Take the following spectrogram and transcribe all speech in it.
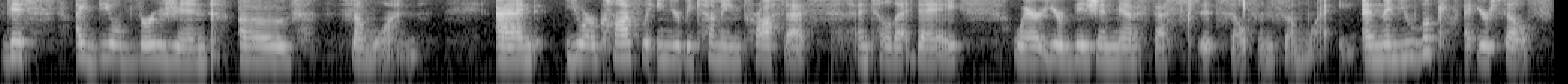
This ideal version of someone. And you're constantly in your becoming process until that day where your vision manifests itself in some way. And then you look at yourself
